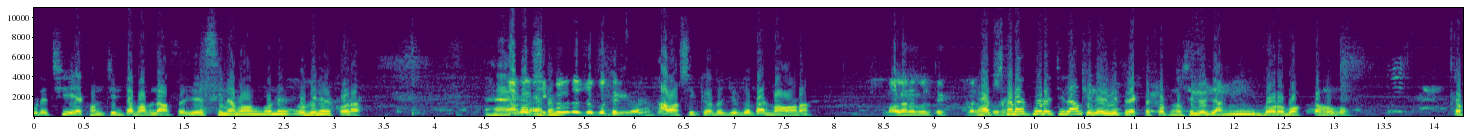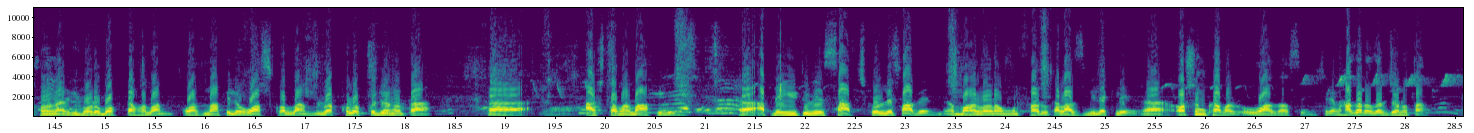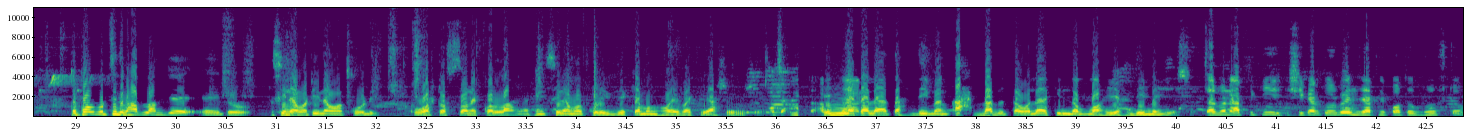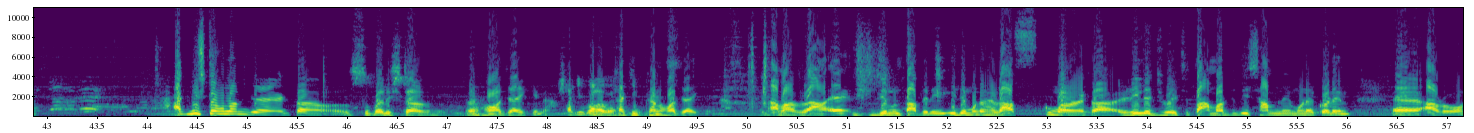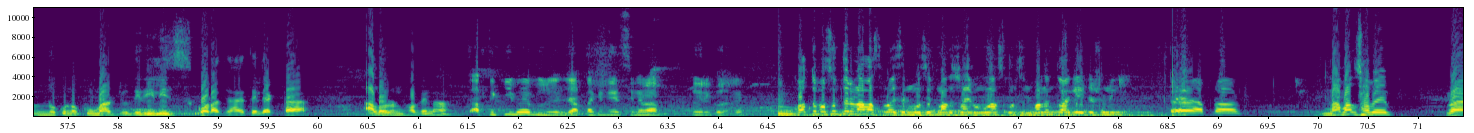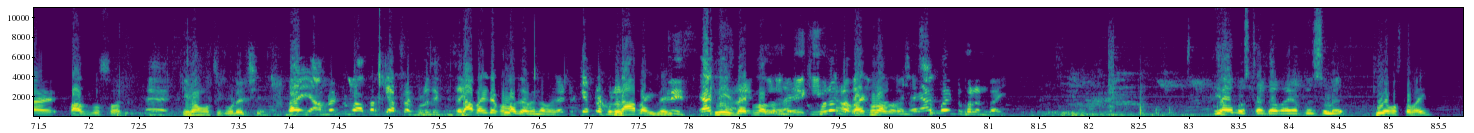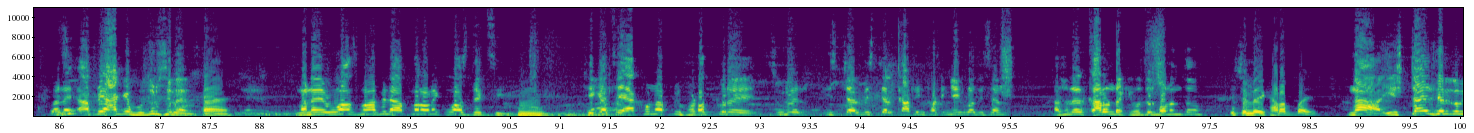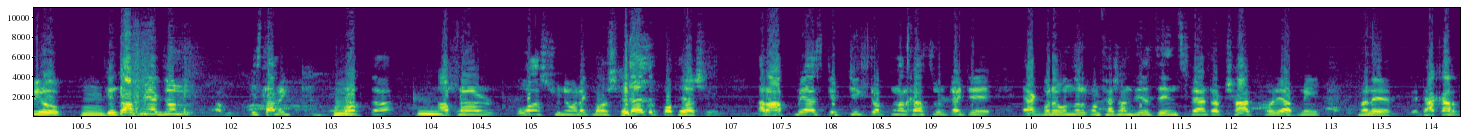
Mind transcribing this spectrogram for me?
করেছি এখন চিন্তা ভাবনা আছে যে সিনেমা অঙ্গনে অভিনয় করার হ্যাঁ? আমার শিক্ষাগত যোগ্যতা মাওনা। মাওলানা বলতে মানে হ্যাপসখানায় পড়েছিলাম। ছেলের ভিতরে একটা স্বপ্ন ছিল যে আমি বড় বক্তা হব। তখন আর কি বড় বক্তা হলাম ওয়াজ মাহফিলে ওয়াজ করলাম। লক্ষ লক্ষ জনতা আহ, আসতো আমার মাহফিলে। আপনি ইউটিউবে সার্চ করলে পাবেন মাওলানা ফারুক আল আজমি লেখলে অসংখ্য আমার ওয়াজ আছে সেখানে হাজার হাজার জনতা। তো পরবর্তীতে ভাবলাম যে এই তো সিনেমা টিনেমা করি। কষ্ট অনেক করলাম এখন সিনেমা করি যে কেমন হয় বা কি আসে আচ্ছা, তার মানে আপনি কি স্বীকার করবেন যে আপনি কত আকৃষ্ট হলাম যে একটা সুপারস্টার হওয়া যায় কিনা। সাকিব খান হবে। শাকিব খান হওয়া যায় কিনা। আমার যেমন তাদের এই ঈদে মনে হয় রাজকুমার একটা রিলিজ হয়েছে। তো আমার যদি সামনে মনে করেন আরও অন্য কোন কুমার যদি রিলিজ করা যায় তাহলে একটা আলোড়ন হবে না? আপনি কীভাবে বুঝলেন যে আপনাকে দিয়ে সিনেমা তৈরি করবে? কত বছর ধরে নামাজ পড়াইছেন মসজিদ মাদ্রাসা এবং ওয়াজ করছেন? বলেন তো আগে এটা শুনি। আপনার নামাজ হবে প্রায় পাঁচ বছর হ্যাঁ। ইমামতি করেছি। ভাই আমরা একটু আপনার ক্যাপটা খুলে দেখতে চাই। না ভাই এটা খোলা যাবে না ভাই। একটু ক্যাপটা খুলে না ভাই ভাই। প্লিজ ভাই খোলা যাবে না। ভাই খোলা যাবে না। একবার একটু খোলেন ভাই। কি অবস্থাটা ভাই আপনার চুলে কি অবস্থা ভাই? মানে আপনি আগে হুজুর ছিলেন। হ্যাঁ। মানে ওয়াজ মাহফিলে আপনার অনেক ওয়াজ দেখছি। ঠিক আছে এখন আপনি হঠাৎ করে চুলের স্টাইল বিস্টাইল কাটিং ফাটিং এগুলো দিছেন। আসলে কারণটা কি? হুজুর বলেন তো। ছেলে খারাপ ভাই। না স্টাইল যেরকমই হোক কিন্তু আপনি একজন ইসলামিক। বক্তা আপনার ওয়াজ শুনে অনেক মানুষ হেদায়তের পথে আসে। আর আপনি আজকে টিকটক মার্কা চুল কাটে একবারে অন্যরকম ফ্যাশন দিয়ে জিন্স প্যান্ট আর শার্ট পরে আপনি মানে ঢাকার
